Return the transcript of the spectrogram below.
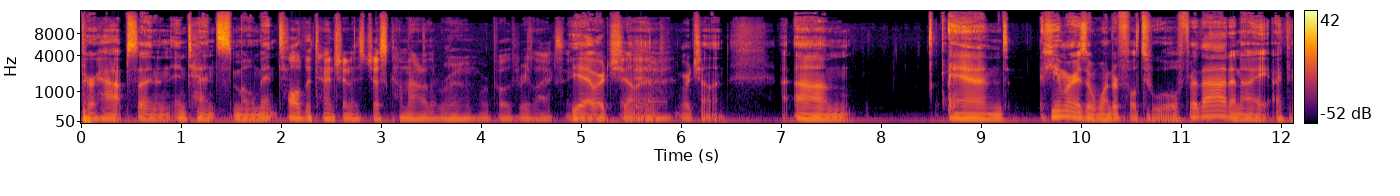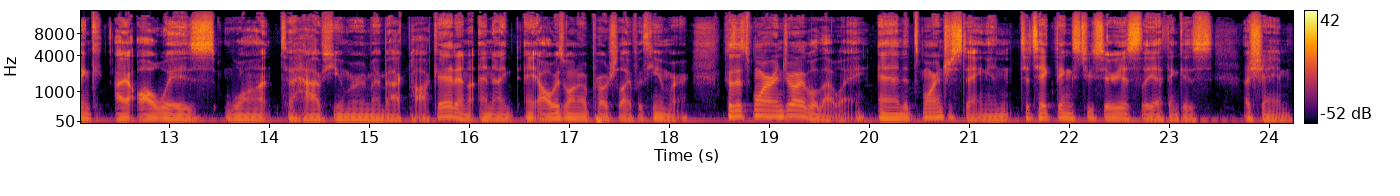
perhaps an intense moment. All the tension has just come out of the room. We're both relaxing. Yeah, we're chilling. Yeah. We're chilling. Um, and humor is a wonderful tool for that. And I, I think I always want to have humor in my back pocket. And, and I, I always want to approach life with humor because it's more enjoyable that way and it's more interesting. And to take things too seriously, I think, is a shame.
